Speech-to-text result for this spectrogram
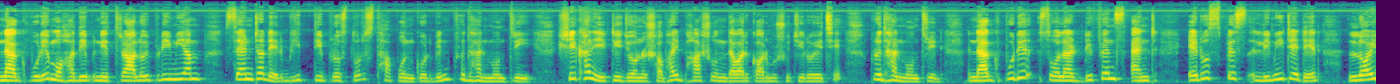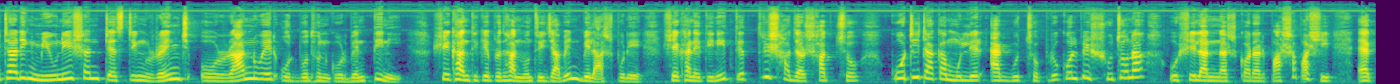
নাগপুরে মহাদেব নেত্রালয় প্রিমিয়াম সেন্টারের ভিত্তিপ্রস্তর স্থাপন করবেন প্রধানমন্ত্রী। সেখানে একটি জনসভায় ভাষণ দেওয়ার কর্মসূচি রয়েছে প্রধানমন্ত্রীর। নাগপুরে সোলার ডিফেন্স অ্যান্ড এরোস্পেস লিমিটেডের লয়টারিং মিউনিশন টেস্টিং রেঞ্জ ও রানওয়ের উদ্বোধন করবেন তিনি। সেখান থেকে প্রধানমন্ত্রী যাবেন বিলাসপুরে। সেখানে তিনি তেত্রিশ হাজার সাতশো কোটি টাকা মূল্যের একগুচ্ছ প্রকল্পের সূচনা ও শিলান্যাস করার পাশাপাশি এক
